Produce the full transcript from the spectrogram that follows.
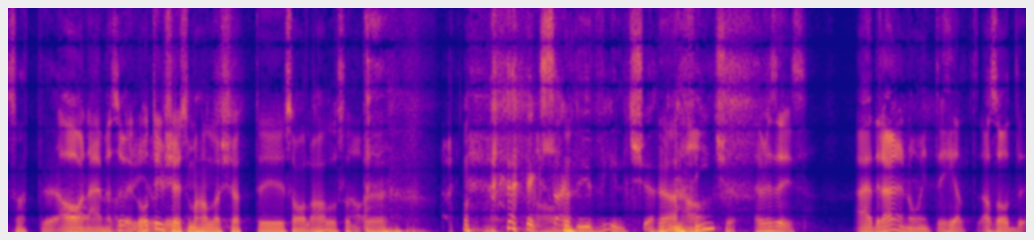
så att, eh, Ja, nej men så är Det det låter i ju. och för sig som att handla kött i. Så att, Ja. eh, Exakt, det är ju vilt kött. Det är Ja. fint kött. Ja, precis. Nej, det där är nog inte helt... Alltså, det,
